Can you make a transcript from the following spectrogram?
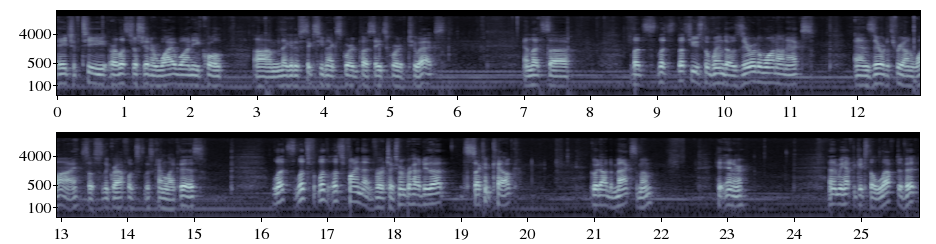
h of t, or let's just enter y1 equal um, negative 16x squared plus 8 squared of 2x, and let's uh, let's let's let's use the window 0 to 1 on x and 0 to 3 on y. So, so the graph looks looks kind of like this. Let's let's let, us let us find that vertex. Remember how to do that? Second calc. Go down to maximum. Hit enter. And then we have to get to the left of it.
